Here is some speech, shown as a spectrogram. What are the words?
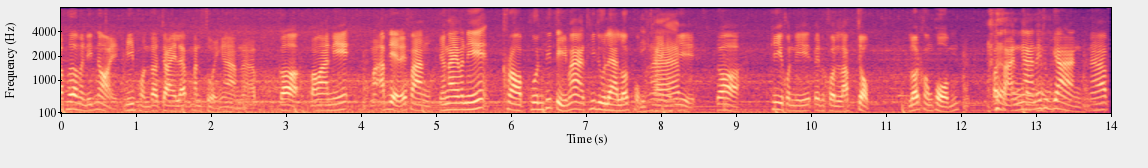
ก็เพิ่มมานิดหน่อย มีผลต่อใจและมันสวยงามนะครับ ก็ประมาณนี้มาอัปเดตให้ฟัง ยังไงวันนี้ขอบคุณพี่ตีมากที่ดูแลรถผมดีคให้รันะบพี่ ก็พี่คนนี้เป็นคนรับจบรถของผม ประสานงานให้ทุกอย่างนะครับ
